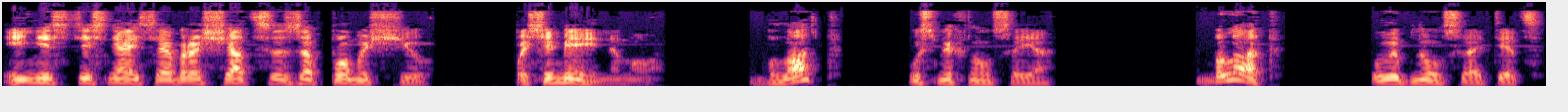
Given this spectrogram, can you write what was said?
И не стесняйся обращаться за помощью по-семейному. Блад? Усмехнулся я. Блад, улыбнулся отец.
